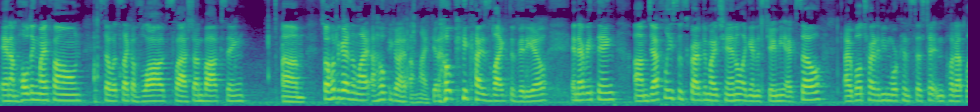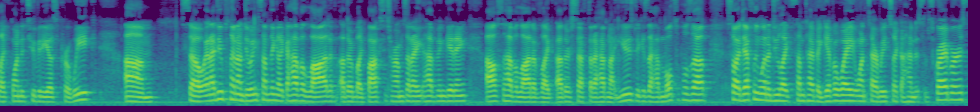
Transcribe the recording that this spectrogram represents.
and I'm holding my phone. So it's like a vlog slash unboxing. Um, so I hope you guys like, I hope you guys unlike it. I hope you guys like the video and everything. Um, definitely subscribe to my channel. Again, it's Jamie XO. I will try to be more consistent and put up like one to two videos per week. Um, so, and I do plan on doing something, like I have a lot of other like boxy charms that I have been getting. I also have a lot of like other stuff that I have not used because I have multiples up. So I definitely want to do like some type of giveaway once I reach like 100 subscribers.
